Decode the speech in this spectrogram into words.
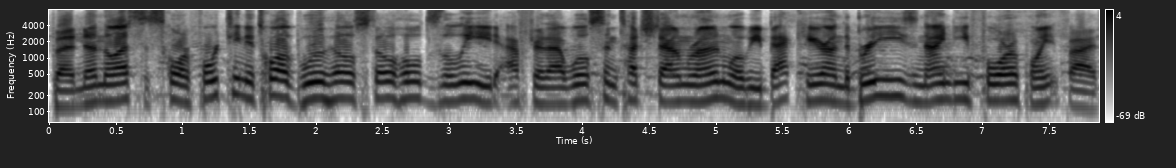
But nonetheless, the score 14 to 12. Blue Hill still holds the lead after that Wilson touchdown run. We'll be back here on the breeze 94.5.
